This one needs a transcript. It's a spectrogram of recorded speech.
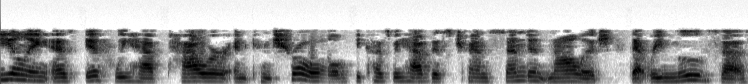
feeling as if we have power and control because we have this transcendent knowledge that removes us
